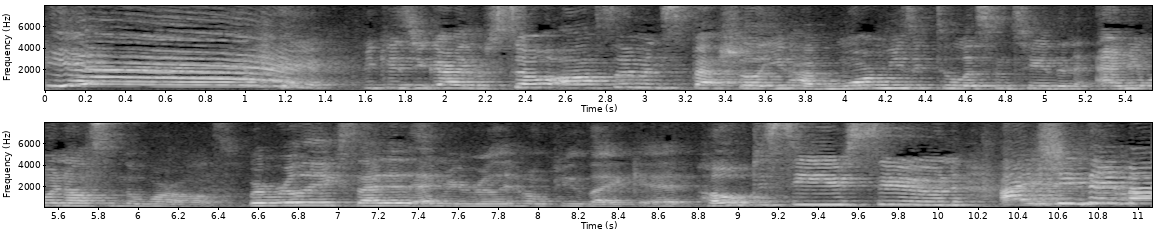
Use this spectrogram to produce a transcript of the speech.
Yay! Because you guys are so awesome and special. You have more music to listen to than anyone else in the world. We're really excited and we really hope you like it. Hope to see you soon. Aishitemasu!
